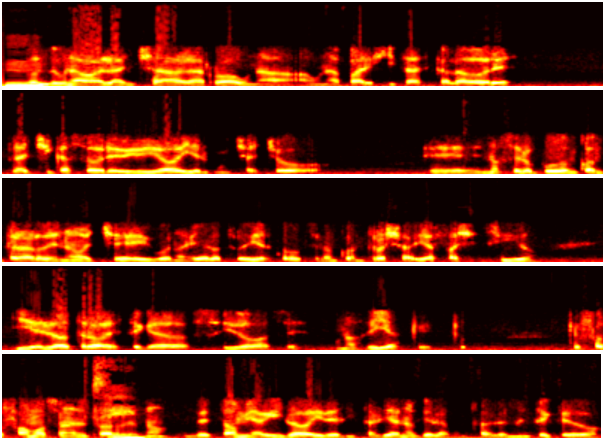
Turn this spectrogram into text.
donde una avalancha agarró a una, a una parejita de escaladores, la chica sobrevivió y el muchacho eh, no se lo pudo encontrar de noche y bueno, y el otro día cuando se lo encontró ya había fallecido. Y el otro, este que ha sido hace unos días, que, que fue famoso en el torre, ¿no? De Tommy Aguiló y del italiano que lamentablemente quedó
